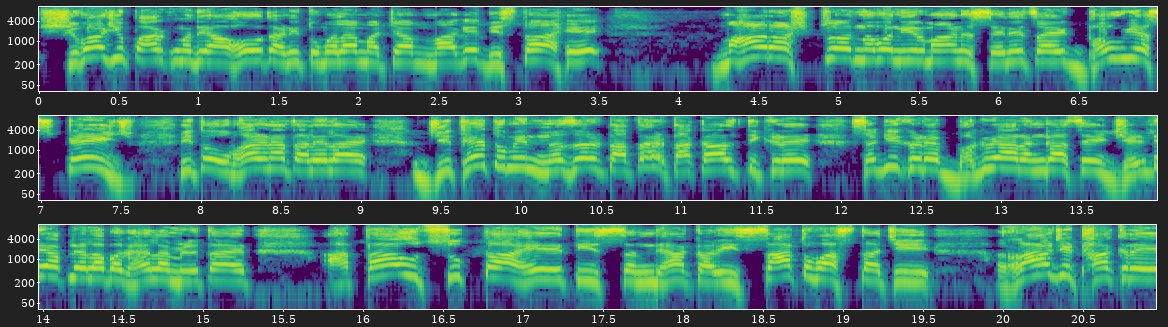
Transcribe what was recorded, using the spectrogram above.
शिवाजी पार्कमध्ये आहोत आणि तुम्हाला माझ्या मागे दिसतं आहे. महाराष्ट्र नवनिर्माण सेनेचा एक भव्य स्टेज इथं उभारण्यात आलेला आहे. जिथे तुम्ही नजर टाता टाकाल तिकडे सगळीकडे भगव्या रंगाचे झेंडे आपल्याला बघायला मिळत आहेत. आता उत्सुकता आहे ती संध्याकाळी सात वाजताची. राज ठाकरे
